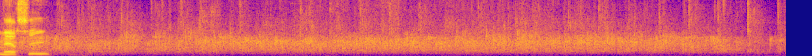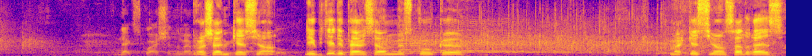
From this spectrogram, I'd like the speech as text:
Merci. Prochaine question. Député de paris Muskoka. Ma question s'adresse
